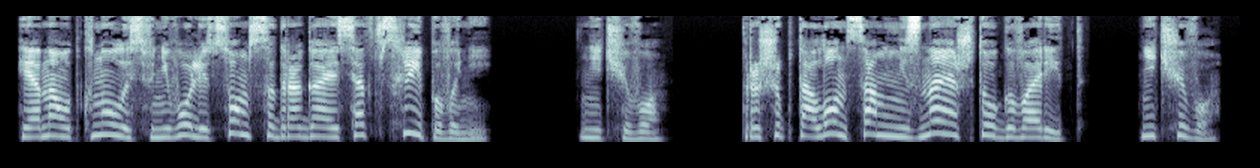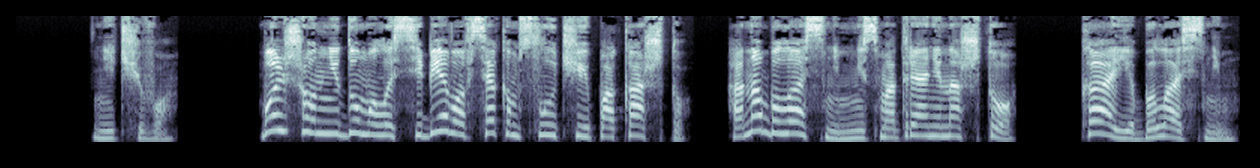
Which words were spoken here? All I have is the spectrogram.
и она уткнулась в него лицом, содрогаясь от всхлипываний. «Ничего», — прошептал он, сам не зная, что говорит. «Ничего, ничего». Больше он не думал о себе, во всяком случае, пока что. Она была с ним, несмотря ни на что. Кая была с ним.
